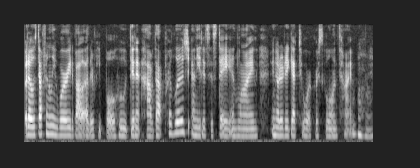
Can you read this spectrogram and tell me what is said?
But I was definitely worried about other people who didn't have that privilege and needed to stay in line in order to get to work or school on time. Mm-hmm.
